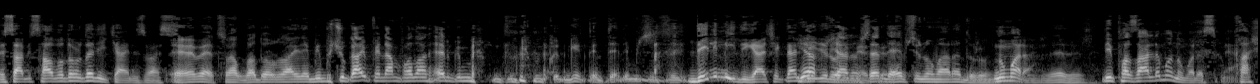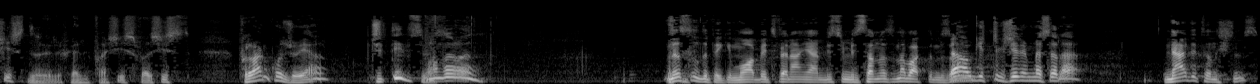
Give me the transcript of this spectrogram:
Mesela bir Salvador Dali hikayeniz var. sizin. Evet Salvador Dali'yle bir buçuk ay falan falan her gün ben dedim size. Deli miydi gerçekten? Yok Deli rolü mü canım sen yapıyor? de hepsi numaradır onun. Numara. Evet. Bir pazarlama numarası mı yani? Faşisttir herif yani faşist faşist. Frankocu ya. Ciddi misiniz? Ondan Nasıldı peki muhabbet falan yani biz şimdi sanatına baktığımız Ya zaman gittik şimdi mesela nerede tanıştınız?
